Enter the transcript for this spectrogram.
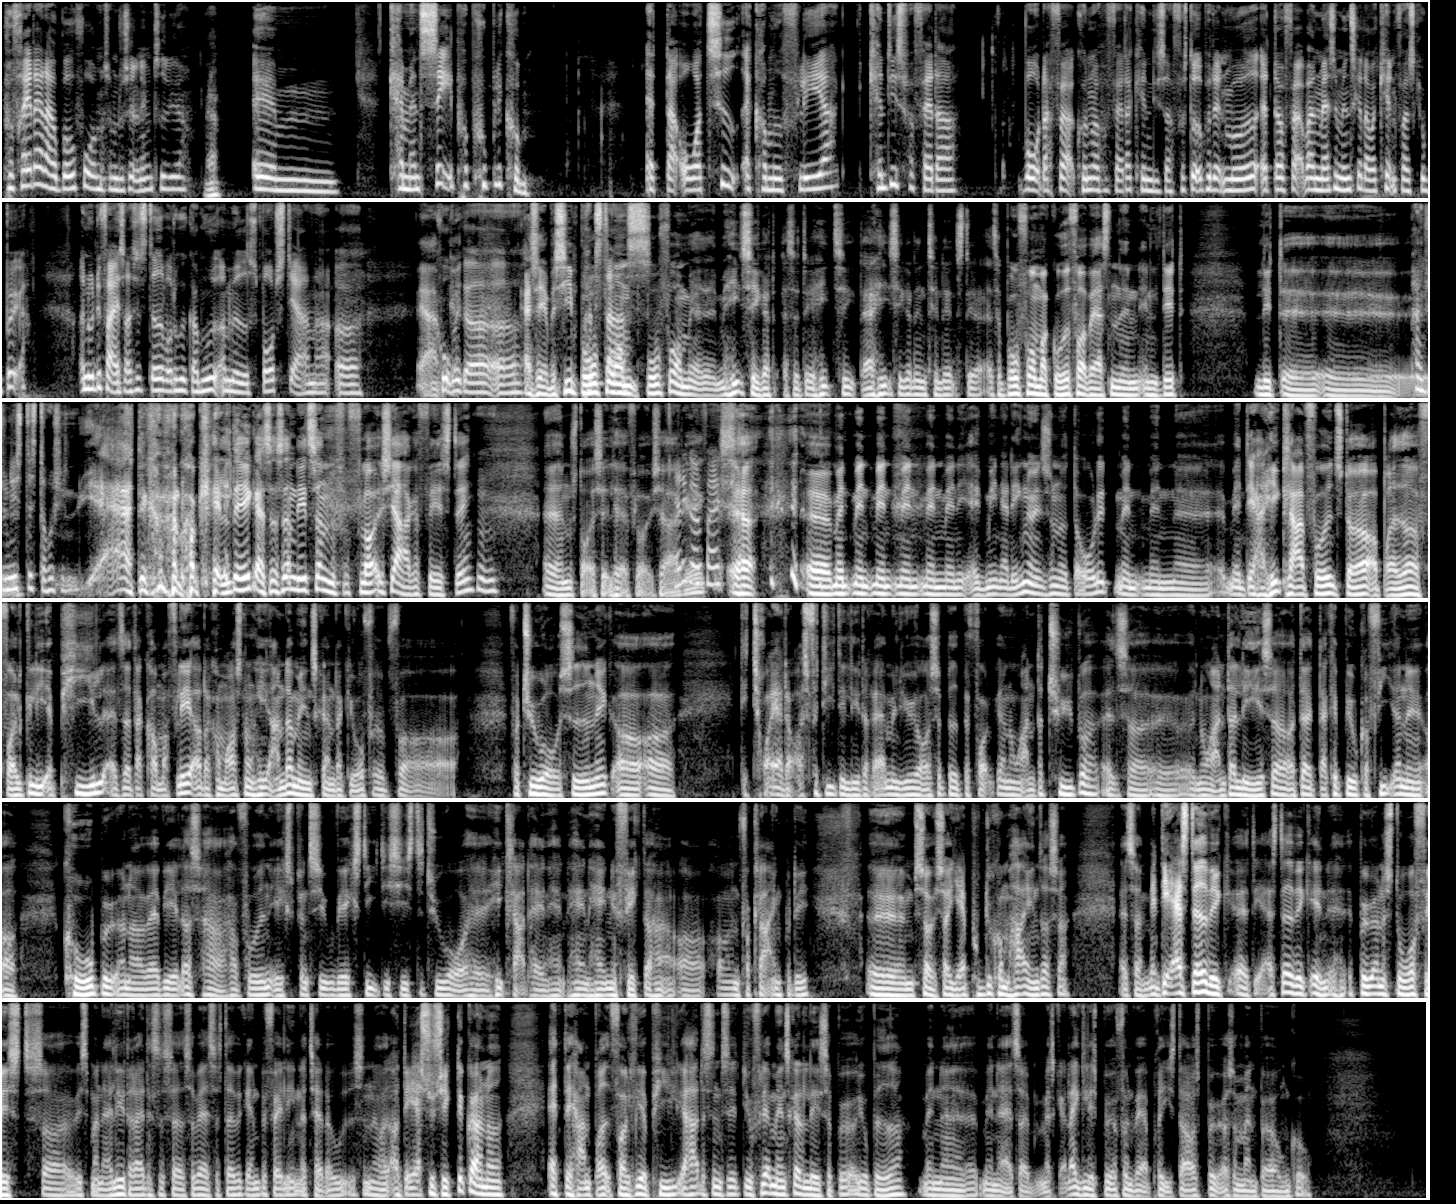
På fredag er der jo bogforum, som du selv nævnte tidligere. Ja. Øhm, kan man se på publikum, at der over tid er kommet flere kendisforfattere, hvor der før kun var forfatterkendiser, forstået på den måde, at der før var en masse mennesker, der var kendt for at skrive bøger. Og nu er det faktisk også et sted, hvor du kan komme ud og møde sportsstjerner og ja, komikere. Og altså jeg vil sige, bogform, bogform er helt sikkert, altså det er helt, der er helt sikkert en tendens der. Altså bogform er gået for at være sådan en, en lidt lidt... Øh, øh, Pensionist-distortion. Ja, det kan man godt kalde det, ikke? Altså sådan lidt sådan en fløjsjakkefest, ikke? Mm. Uh, nu står jeg selv her i fløjsjakke. Ja, det gør faktisk. Ja. Uh, men, men, men, men, men, men jeg mener, det er ikke nødvendigvis noget dårligt, men, men, uh, men det har helt klart fået en større og bredere folkelig appeal. Altså, der kommer flere, og der kommer også nogle helt andre mennesker, end der gjorde for, for, for 20 år siden, ikke? Og, og det tror jeg da også, fordi det litterære miljø også er blevet befolket af nogle andre typer, altså øh, nogle andre læsere, og der, der kan biografierne og kogebøgerne og hvad vi ellers har, har fået en ekspansiv vækst i de sidste 20 år, øh, helt klart have, en, have, en, have en effekt og, og, og en forklaring på det. Øh, så, så ja, publikum har ændret sig. Altså, men det er stadigvæk, øh, det er stadigvæk en, øh, bøgernes store fest, så hvis man er lidt ret så, så vil jeg altså stadigvæk anbefale en at tage derud. Sådan, og, og det, jeg synes ikke, det gør noget, at det har en bred folkelig appeal. Jeg har det sådan set, jo flere mennesker, der læser bøger, jo bedre. Men, øh, men altså, man skal heller ikke læse bøger for enhver pris. Der er også bøger, som man bør undgå.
